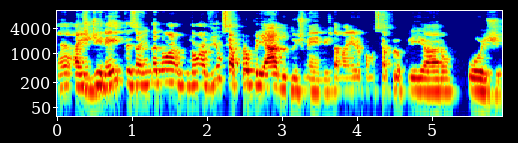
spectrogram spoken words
é, as direitas ainda não, não haviam se apropriado dos memes da maneira como se apropriaram hoje.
